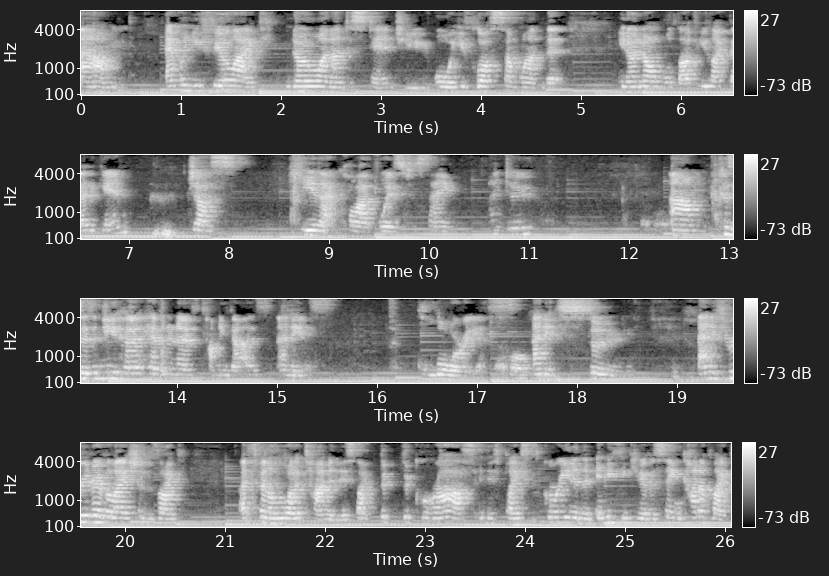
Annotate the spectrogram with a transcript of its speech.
Um, and when you feel like no one understands you or you've lost someone that, you know, no one will love you like that again, just hear that quiet voice just saying, I do because um, there's a new heaven and earth coming, guys, and it's glorious and it's soon. And if you read Revelations, like I spent a lot of time in this. Like the, the grass in this place is greener than anything you've ever seen. Kind of like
